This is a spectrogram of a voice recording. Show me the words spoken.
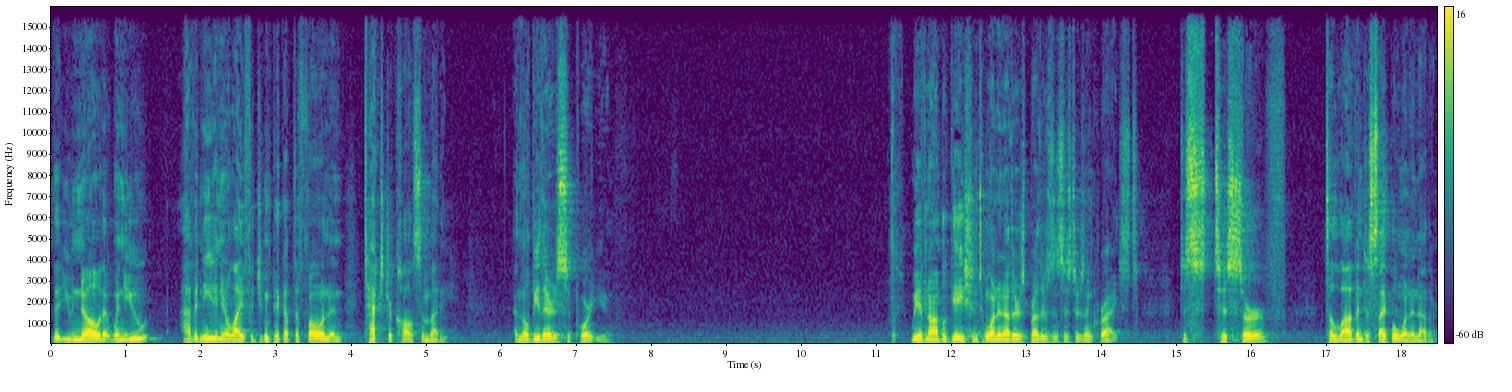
that you know that when you have a need in your life that you can pick up the phone and text or call somebody, and they'll be there to support you. We have an obligation to one another as brothers and sisters in Christ to, to serve, to love, and disciple one another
